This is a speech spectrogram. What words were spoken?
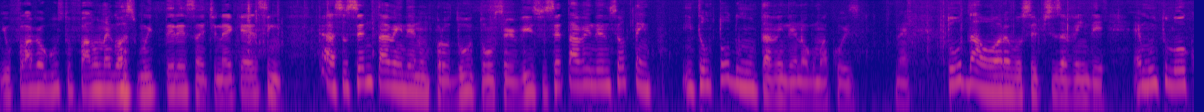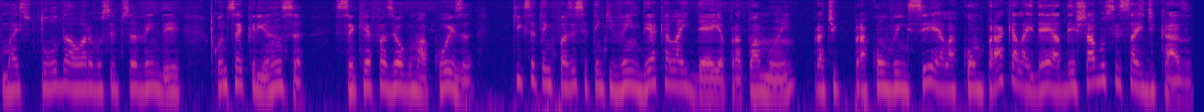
e, o Flávio Augusto fala um negócio muito interessante, né? Que é assim, cara, se você não tá vendendo um produto ou um serviço, você tá vendendo seu tempo. Então todo mundo tá vendendo alguma coisa. Né? Toda hora você precisa vender. É muito louco, mas toda hora você precisa vender. Quando você é criança, você quer fazer alguma coisa, o que, que, você tem que fazer? Você tem que vender aquela ideia para tua mãe, para convencer ela a comprar aquela ideia, a deixar você sair de casa.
